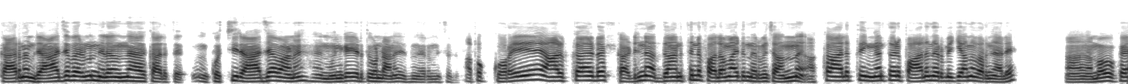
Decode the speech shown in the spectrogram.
കാരണം രാജഭരണം നിലനിന്ന ആ കാലത്ത് കൊച്ചി രാജാവാണ് മുൻകൈ എടുത്തുകൊണ്ടാണ് ഇത് നിർമ്മിച്ചത്. അപ്പൊ കുറെ ആൾക്കാരുടെ കഠിന അധ്വാനത്തിന്റെ ഫലമായിട്ട് നിർമ്മിച്ച അന്ന് അക്കാലത്ത് ഇങ്ങനത്തെ ഒരു പാലം നിർമ്മിക്കാന്ന് പറഞ്ഞാൽ നമുക്കൊക്കെ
